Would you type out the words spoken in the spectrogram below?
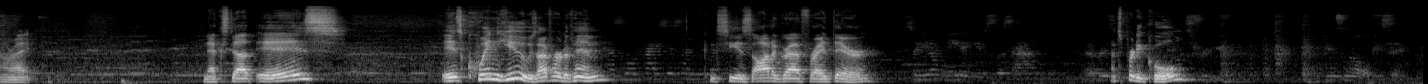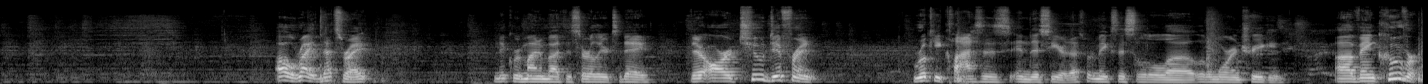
All right. Next up is is Quinn Hughes. I've heard of him. You can see his autograph right there. That's pretty cool. Oh, right, that's right. Nick reminded me about this earlier today. There are two different rookie classes in this year. That's what makes this a little, uh, little more intriguing. Uh, Vancouver.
